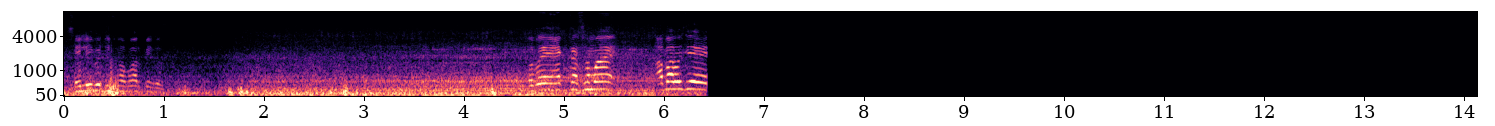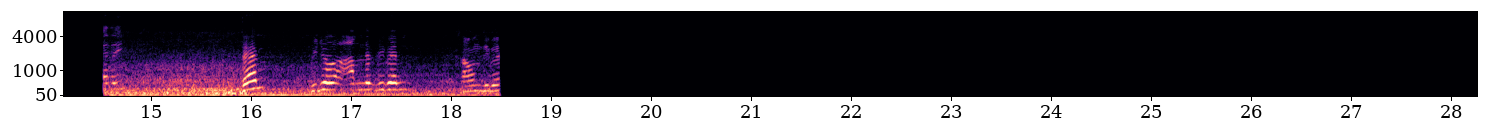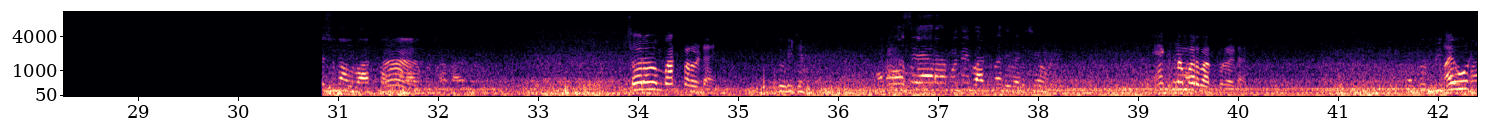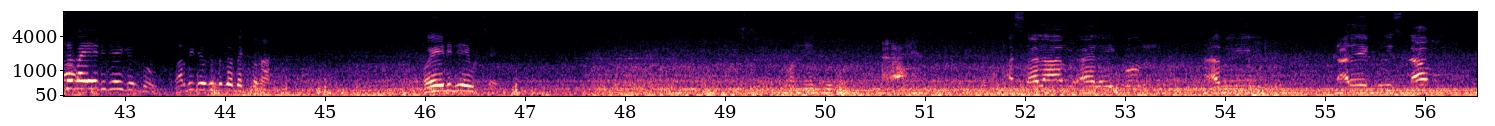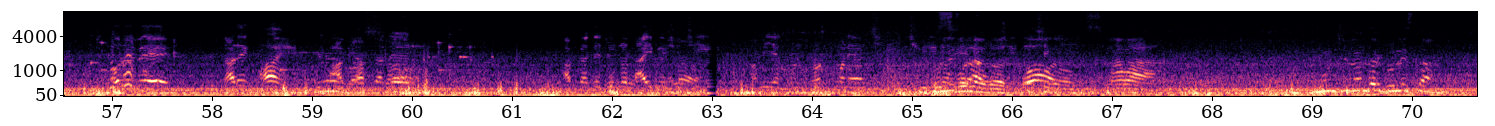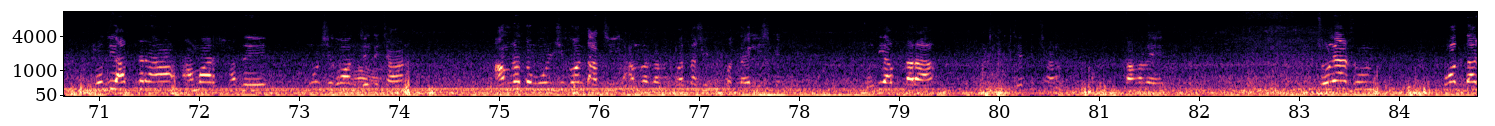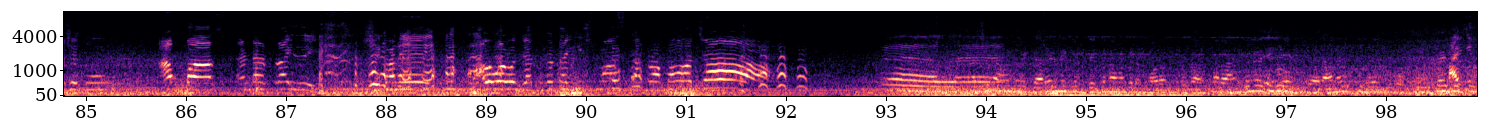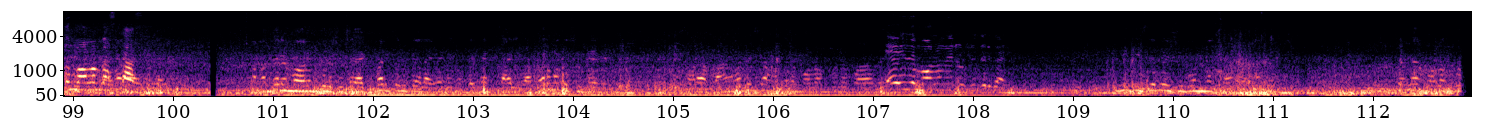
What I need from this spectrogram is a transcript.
সেলিব্রিটি সবার পেজ আছে। তবে একটা সময় আবার ওই যে দেন ভিডিও আপনি দিবেন সাউন্ড দিবেন। প্রফেশনাল বাদ হ্যাঁ। চরম দুইটা। আর মধ্যে বাদ মারি বাড়ছে এক নম্বর এটা। ভাই উঠছে ভাই এডি দিয়ে কিন্তু। আর ভিডিও কিন্তু কেউ দেখতো না। ওই এডি দিয়ে উঠছে আসসালামু আলাইকুম। আমি তারেকুল ইসলাম। করবে তারেক ভাই। আমি আপনাদের আপনাদের জন্য লাইভ এসেছি। আমি এখন বর্তমানে আছি যদি আপনারা আমার সাথে মুন্সিগঞ্জ যেতে চান আমরা তো মুন্সিগঞ্জ আছি আমরা যাব পদ্মা সেতু পদ্মা ইলিশ কেন্দ্রে। যদি আপনারা যেতে চান তাহলে চলে আসুন পদ্মা সেতু আব্বাস এন্টারপ্রাইজে সেখানে ভালো ভালো জাতি জাতা ইলিশ মাছ কাঁকড়া পাওয়া যায়। আমাদের মলমগুলো শুধু একবার চলতে লাগে দেখবেন চাল বাবার মতো শুকিয়ে সারা বাংলাদেশে আমাদের মলমগুলো পাওয়া যায়। এই যে মলমের ওষুধের গাড়ি। হিসেবে সুবর্ণ সার। মলমগুলো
